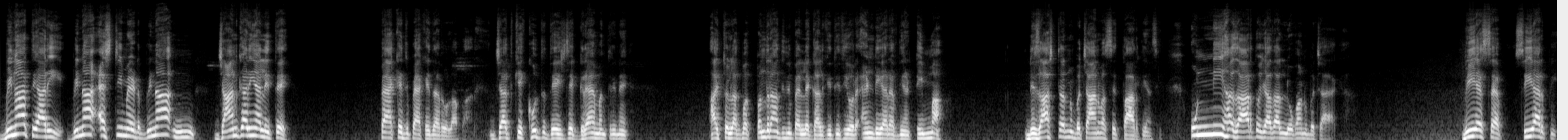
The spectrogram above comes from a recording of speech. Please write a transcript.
ਬਿਨਾ ਤਿਆਰੀ, ਬਿਨਾ ਐਸਟੀਮੇਟ ਬਿਨਾ ਜਾਣਕਾਰੀਆਂ ਲਿੱਤੇ ਪੈਕੇਜ ਪੈਕੇਜ ਦਾ ਰੋਲਾ ਪਾ ਰਹੇ ਜਦ ਕਿ ਖੁਦ ਦੇਸ਼ ਦੇ ਗ੍ਰਹਿ ਮੰਤਰੀ ਨੇ ਅੱਜ ਤੋਂ ਲਗਭਗ 15 ਦਿਨ ਪਹਿਲੇ ਗੱਲ ਕੀਤੀ ਸੀ ਔਰ ਐਨਡੀਆਰਐਫ ਦੀਆਂ ਟੀਮਾਂ ਡਿਜ਼ਾਸਟਰ ਨੂੰ ਬਚਾਉਣ ਵਾਸਤੇ ਤਾਰਤੀਆਂ ਸੀ। 19000 ਤੋਂ ਜ਼ਿਆਦਾ ਲੋਕਾਂ ਨੂੰ ਬਚਾਇਆ ਗਿਆ। ਬੀਐਸਐਫ ਸੀਆਰਪੀ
